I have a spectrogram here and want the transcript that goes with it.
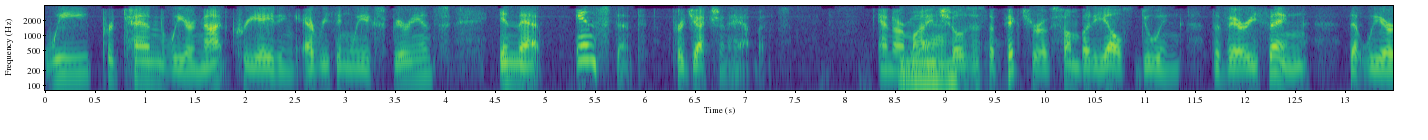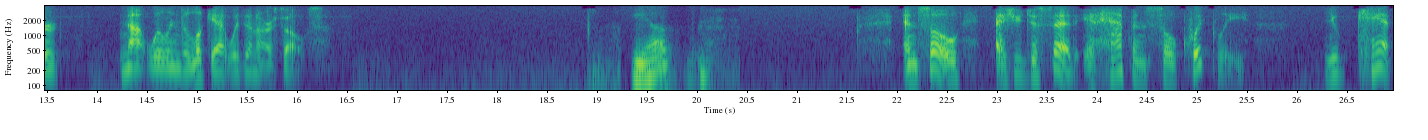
we pretend we are not creating everything we experience, in that instant, projection happens. And our mind shows us a picture of somebody else doing the very thing that we are not willing to look at within ourselves. Yep. And so, as you just said, it happens so quickly, you can't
